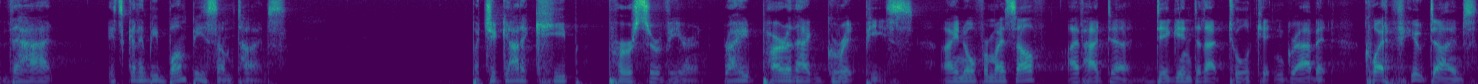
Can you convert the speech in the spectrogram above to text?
that it's going to be bumpy sometimes. But you got to keep persevering, right? Part of that grit piece. I know for myself, I've had to dig into that toolkit and grab it quite a few times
